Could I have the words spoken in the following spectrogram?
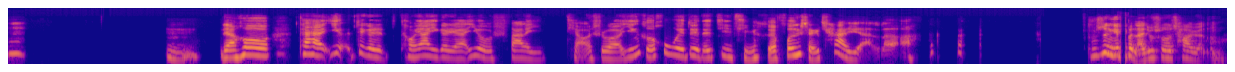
嗯，然后他还又这个同样一个人又发了一条说，银河护卫队的剧情和封神差远了。不是你本来就说的差远了吗？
